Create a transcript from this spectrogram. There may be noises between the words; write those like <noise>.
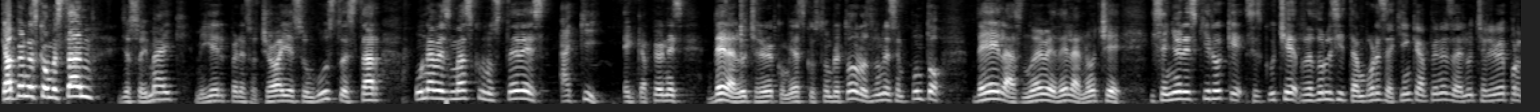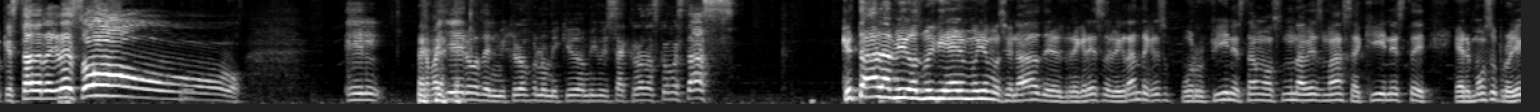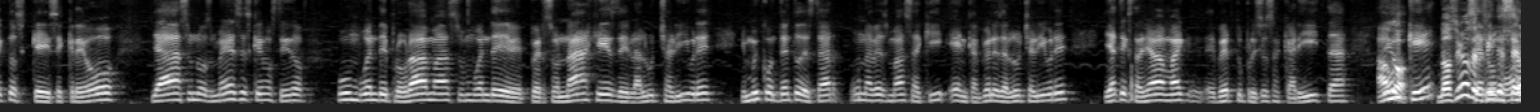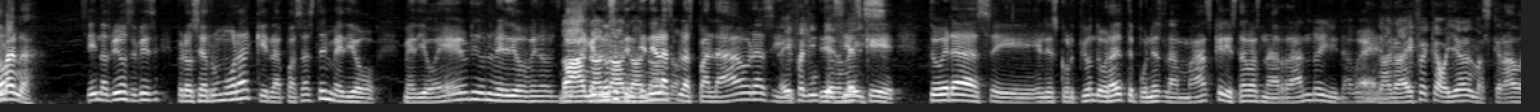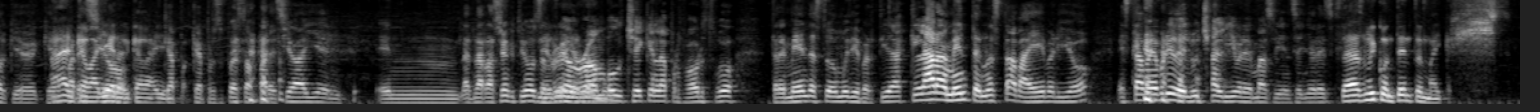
Campeones, ¿cómo están? Yo soy Mike, Miguel Pérez Ochoa y es un gusto estar una vez más con ustedes aquí en Campeones de la Lucha Libre, como ya es costumbre, todos los lunes en punto de las 9 de la noche. Y señores, quiero que se escuche redobles y tambores aquí en Campeones de la Lucha Libre porque está de regreso el caballero del micrófono, mi querido amigo Isaac Rodas. ¿Cómo estás? ¿Qué tal amigos? Muy bien, muy emocionados del regreso, del gran regreso. Por fin estamos una vez más aquí en este hermoso proyecto que se creó ya hace unos meses, que hemos tenido un buen de programas, un buen de personajes de la lucha libre y muy contento de estar una vez más aquí en Campeones de la Lucha Libre. Ya te extrañaba, Mike, eh, ver tu preciosa carita. Aunque nos vimos el fin de semana. Sí, nos vimos pero se rumora que la pasaste medio, medio ebrio, medio, medio no, que no, no, no, se te entendían las, las palabras y, Ahí fue el y decías que tú eras eh, el escorpión dorado te ponías la máscara y estabas narrando y bueno. No, no, ahí fue Caballero Enmascarado que, que Ah, el caballero, el caballero. Que, por supuesto apareció ahí en, en la narración que tuvimos del Royal Rumble. Rumble. Chequenla, por favor, estuvo tremenda, estuvo muy divertida. Claramente no estaba ebrio, estaba ebrio de lucha <laughs> libre más bien, señores. Estabas muy contento, Mike.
